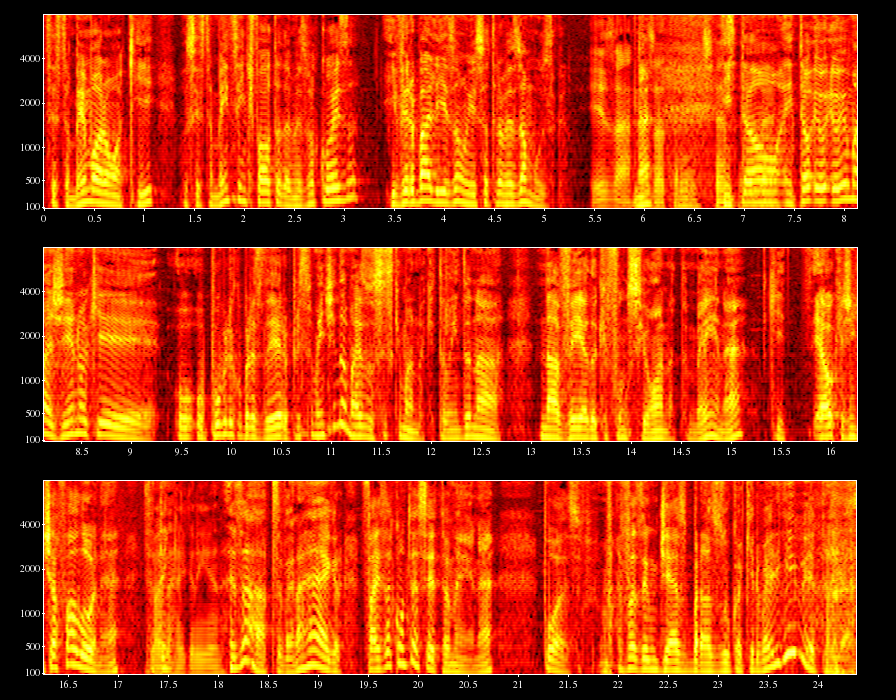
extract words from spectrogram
vocês também moram aqui, vocês também sentem falta da mesma coisa e verbalizam isso através da música. Exato. Né? Exatamente. essa é Então, ideia. então eu, eu imagino que o, o público brasileiro, principalmente ainda mais vocês que, mano, que estão indo na, na veia do que funciona também, né? Que é o que a gente já falou, né? Você Vai tem na que- regrinha, né? Exato, você vai na regra. Faz acontecer também, né? Pô, você vai fazer um jazz brazuca aqui, não vai ninguém ver, tá ligado?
